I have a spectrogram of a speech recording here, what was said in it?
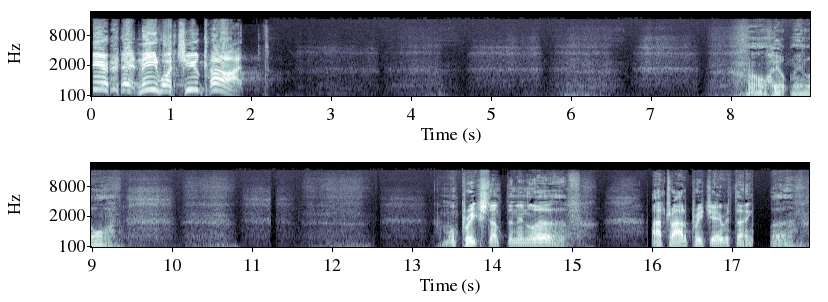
here that need what you got. Oh, help me, Lord. I'm going to preach something in love. I try to preach everything in love.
